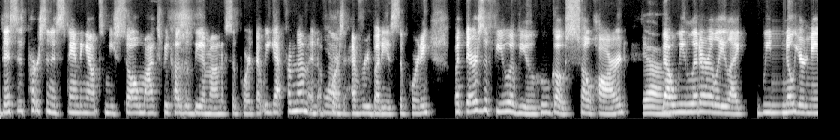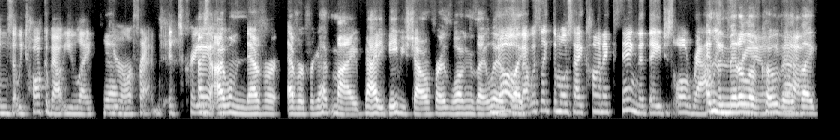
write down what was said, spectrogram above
this is person is standing out to me so much because of the amount of support that we get from them and of Yeah. course everybody is supporting but there's a few of you who go so hard Yeah. that we literally like we know your names that we talk about you like Yeah. you're our friend it's crazy I, I will never ever forget my baddie baby shower for as long as I live. no like that was like the most iconic thing that they just all rallied in the middle of. COVID, Yeah. like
